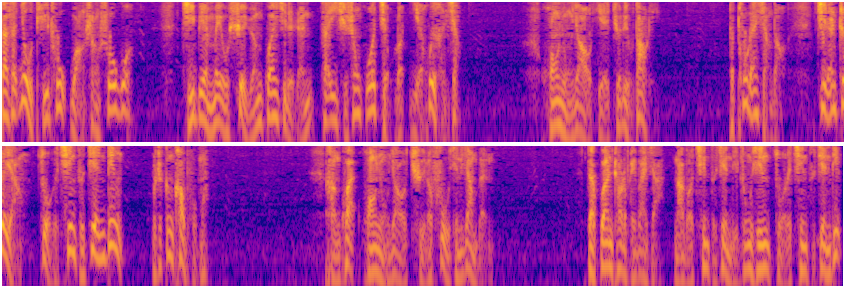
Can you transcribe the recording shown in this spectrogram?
但他又提出，网上说过，即便没有血缘关系的人在一起生活久了也会很像。黄永耀也觉得有道理，他突然想到，既然这样，做个亲子鉴定不是更靠谱吗？很快，黄永耀取了父亲的样本，在关超的陪伴下，拿到亲子鉴定中心做了亲子鉴定。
